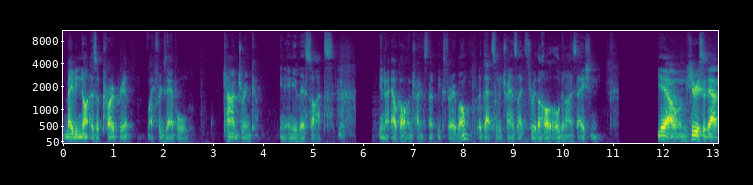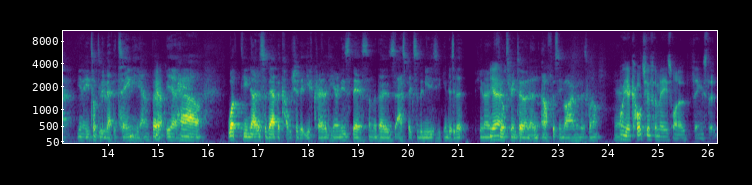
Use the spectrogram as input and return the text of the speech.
maybe not as appropriate. Like for example, can't drink in any of their sites you know, alcohol and trains don't mix very well, but that sort of translates through the whole organisation. Yeah, I'm curious about, you know, you talked a bit about the team here, but yeah. yeah, how, what do you notice about the culture that you've created here? And is there some of those aspects of the music industry that, you know, yeah. filter into an, an, office environment as well? Yeah. Well, yeah, culture for me is one of the things that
